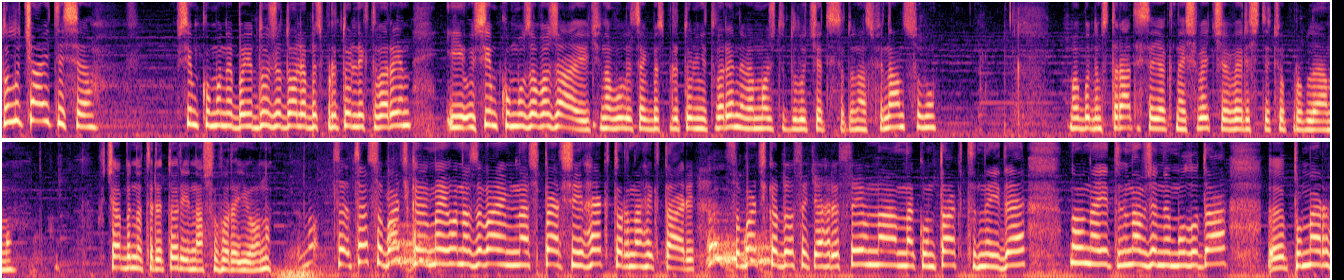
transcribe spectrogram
Долучайтеся. Всім, кому не байдужа доля безпритульних тварин і усім, кому заважають на вулицях безпритульні тварини, ви можете долучитися до нас фінансово. Ми будемо старатися якнайшвидше вирішити цю проблему, хоча б на території нашого району. Ну, це, це собачка, ми його називаємо наш перший гектор на гектарі. Собачка досить агресивна, на контакт не йде. Ну, в неї- вона вже не молода. Е, Помер,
